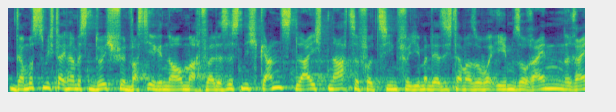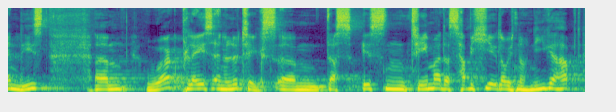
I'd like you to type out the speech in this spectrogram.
da musst du mich gleich mal ein bisschen durchführen, was ihr genau macht, weil das ist nicht ganz leicht nachzuvollziehen für jemanden, der sich da mal so eben so rein, reinliest. Ähm, Workplace Analytics, ähm, das ist ein Thema, das habe ich hier, glaube ich, noch nie gehabt.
